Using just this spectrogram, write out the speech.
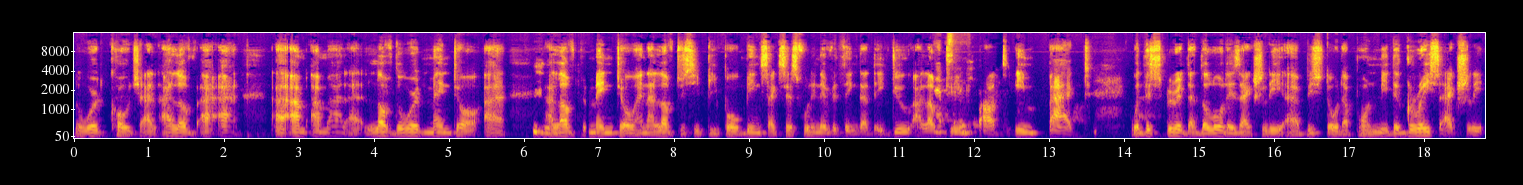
the word coach. I, I love I, I, I'm, I'm, I love the word mentor. I, mm-hmm. I love to mentor and I love to see people being successful in everything that they do. I love Absolutely. to impart impact with the spirit that the Lord has actually uh, bestowed upon me, the grace actually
